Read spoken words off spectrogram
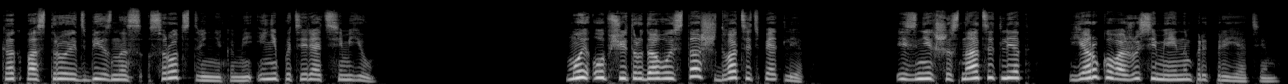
Как построить бизнес с родственниками и не потерять семью? Мой общий трудовой стаж 25 лет. Из них 16 лет я руковожу семейным предприятием.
